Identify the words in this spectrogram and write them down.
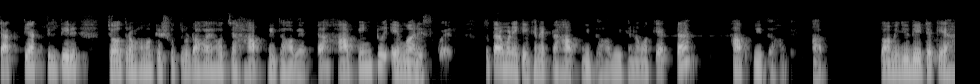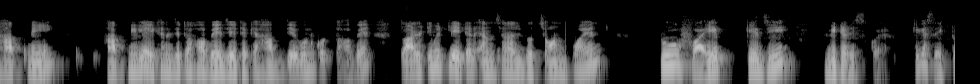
চাকতি আকৃতির জড়তার ভ্রামকের সূত্রটা হয় হচ্ছে হাফ নিতে হবে একটা half into M R square তো তার মানে কি? এখানে একটা হাফ নিতে হবে, এখানে আমাকে একটা হাফ নিতে হবে হাফ তো আমি যদি এটাকে হাফ নেই হাফ নিলে এখানে যেটা হবে যে এটাকে হাফ দিয়ে গুণ করতে হবে, তো আলটিমেটলি এটার অ্যান্সার আসবে হচ্ছে one point two five KG metre square ঠিক আছে? একটু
